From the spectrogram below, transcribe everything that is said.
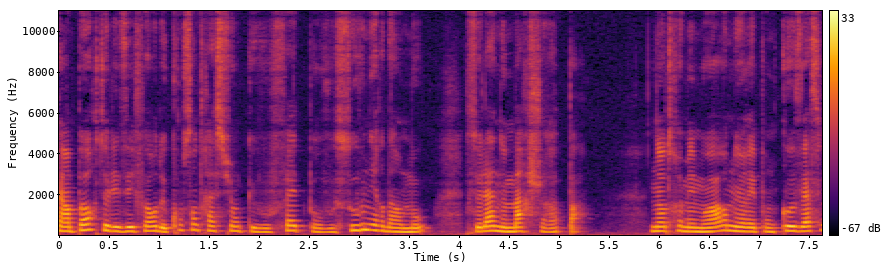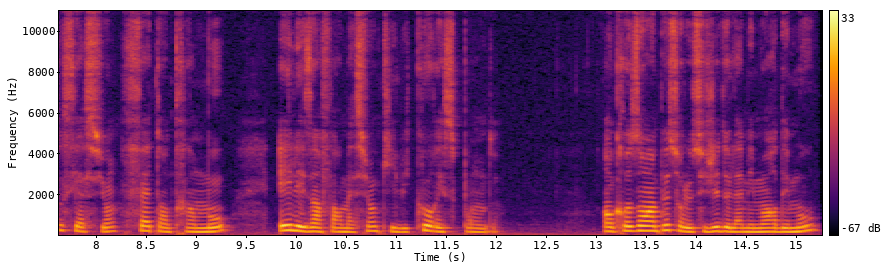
Qu'importe les efforts de concentration que vous faites pour vous souvenir d'un mot, cela ne marchera pas. Notre mémoire ne répond qu'aux associations faites entre un mot et les informations qui lui correspondent. En creusant un peu sur le sujet de la mémoire des mots,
